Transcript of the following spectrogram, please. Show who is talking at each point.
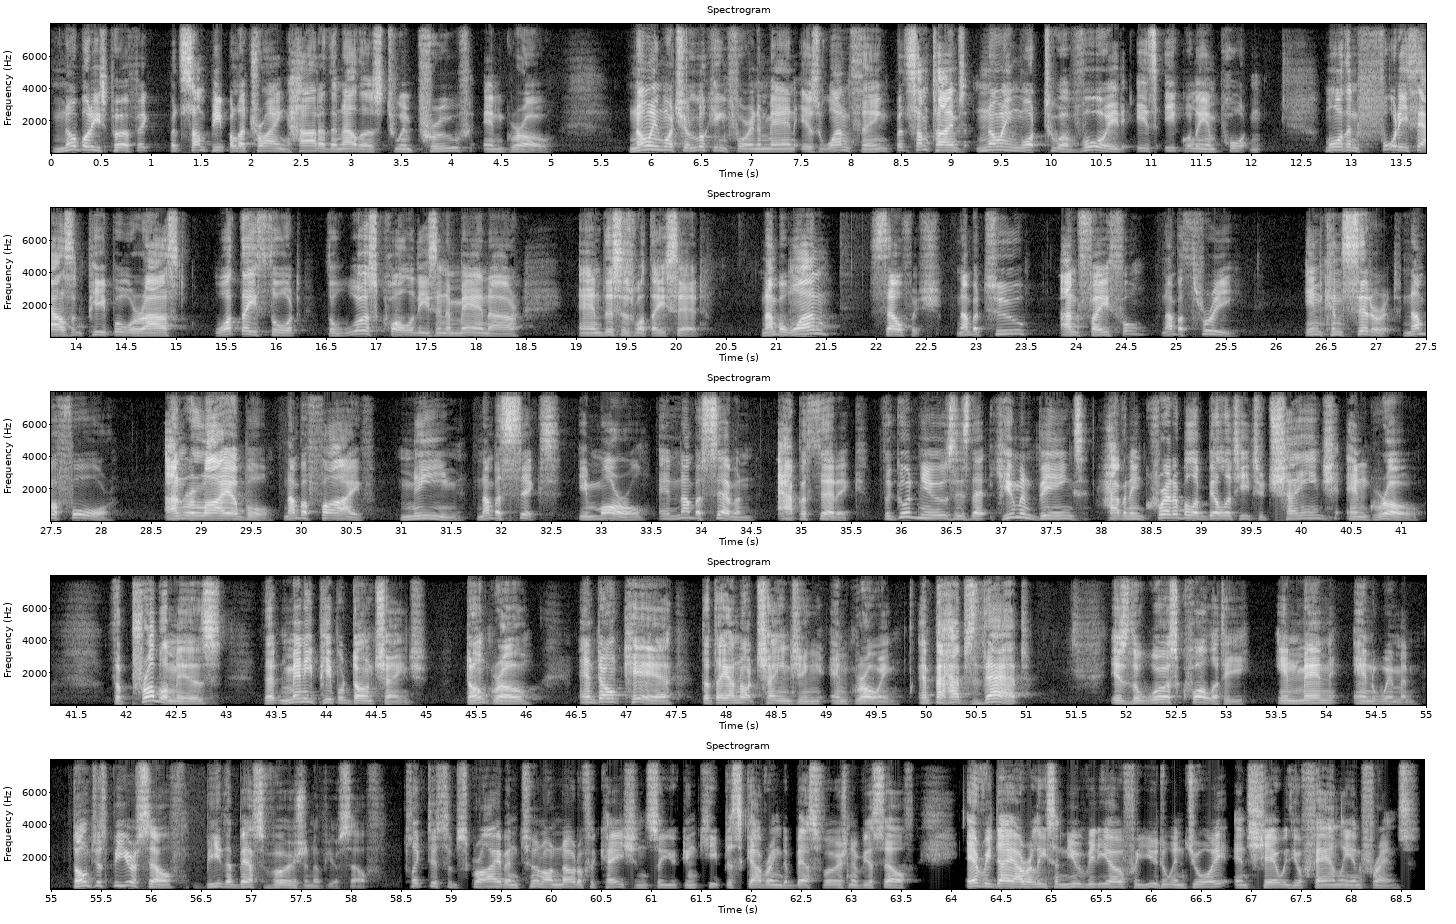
Speaker 1: Nobody's perfect, but some people are trying harder than others to improve and grow. Knowing what you're looking for in a man is one thing, but sometimes knowing what to avoid is equally important. More than 40,000 people were asked what they thought the worst qualities in a man are, and this is what they said. Number one, selfish. Number two, unfaithful. Number three, inconsiderate. Number four, unreliable. Number five, mean. Number six, immoral. And number seven, apathetic. The good news is that human beings have an incredible ability to change and grow. The problem is that many people don't change, don't grow, and don't care that they are not changing and growing. And perhaps that is the worst quality in men and women. Don't just be yourself, be the best version of yourself. Click to subscribe and turn on notifications so you can keep discovering the best version of yourself. Every day I release a new video for you to enjoy and share with your family and friends.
